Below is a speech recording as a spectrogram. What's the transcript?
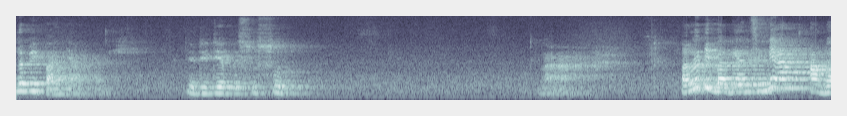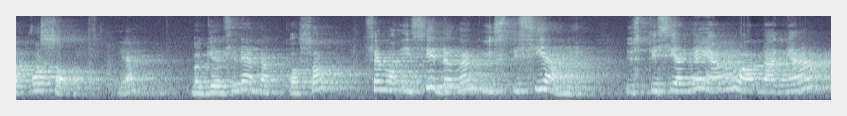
lebih panjang lagi jadi dia bersusun nah lalu di bagian sini agak kosong ya bagian sini agak kosong saya mau isi dengan justisia nih justisianya yang warnanya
